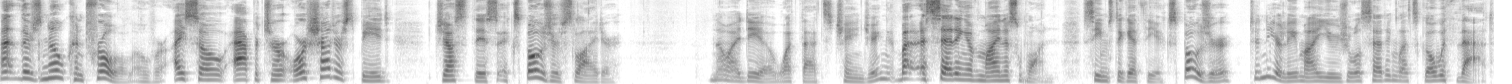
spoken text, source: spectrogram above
Uh, there's no control over ISO, aperture, or shutter speed, just this exposure slider. No idea what that's changing, but a setting of minus one seems to get the exposure to nearly my usual setting. Let's go with that,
